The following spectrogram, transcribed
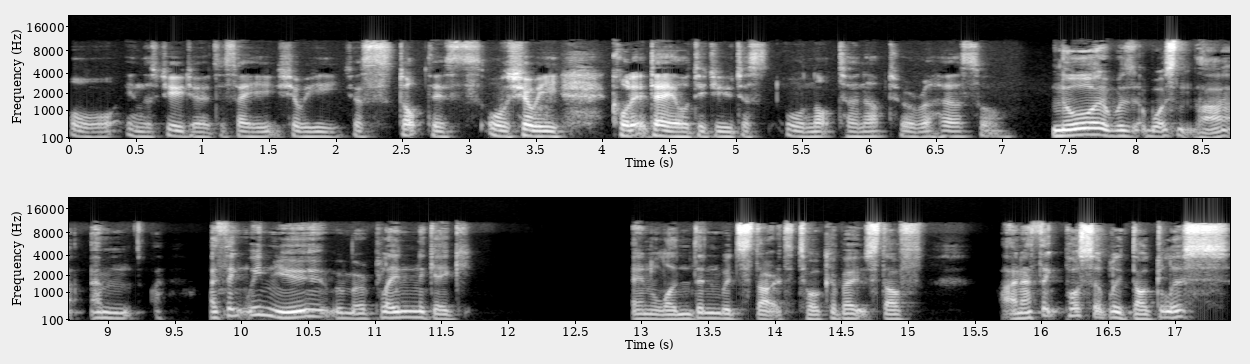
or in the studio to say, shall we just stop this or shall we call it a day or did you just, or not turn up to a rehearsal? No, it was it wasn't that. Um, I think we knew when we were playing the gig in London, we'd started to talk about stuff, and I think possibly Douglas,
